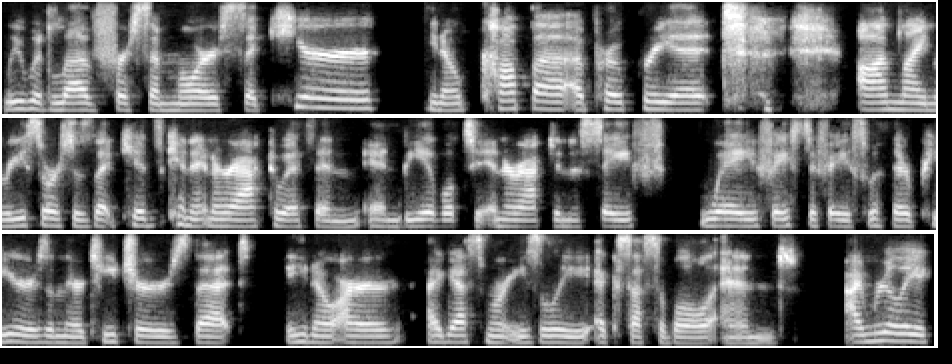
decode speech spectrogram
we would love for some more secure you know COPPA appropriate online resources that kids can interact with and and be able to interact in a safe way face to face with their peers and their teachers that you know are i guess more easily accessible. And i'm really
